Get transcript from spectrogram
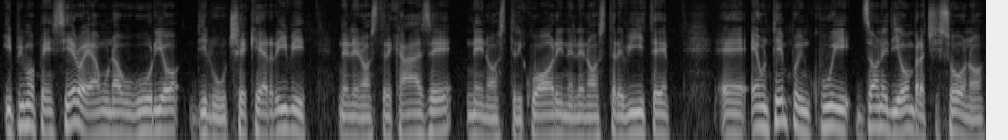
il primo pensiero è un augurio di luce che arrivi nelle nostre case, nei nostri cuori, nelle nostre vite. Eh, è un tempo in cui zone di ombra ci sono,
